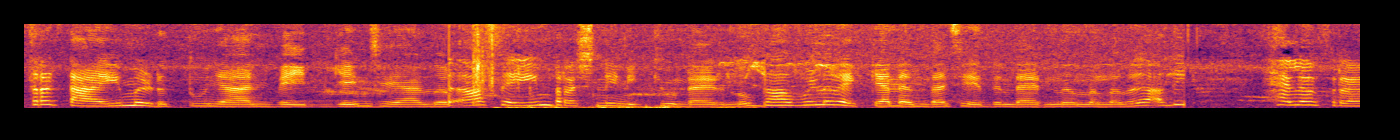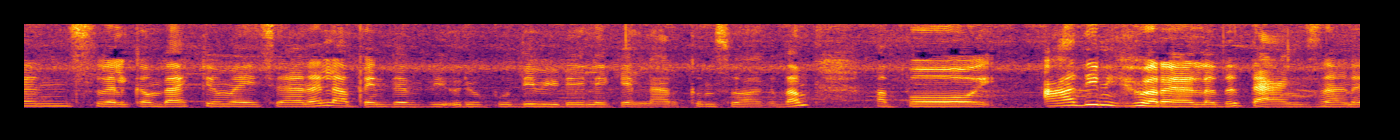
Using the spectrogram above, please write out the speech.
എത്ര ടൈം എടുത്തു ഞാൻ വെയിറ്റ് ഗെയിൻ ചെയ്യാൻ ആ സെയിം പ്രശ്നം എനിക്കും ഉണ്ടായിരുന്നു. ഡബിൾ വെക്കാൻ എന്താ ചെയ്തിട്ടുണ്ടായിരുന്നു എന്നുള്ളത് അത് hello friends welcome back to my channel അപ്പോൾ എന്റെ ഒരു പുതിയ വീഡിയോയിലേക്ക് എല്ലാവർക്കും സ്വാഗതം. അപ്പോൾ ആദ്യം എനിക്ക് പറയാനുള്ളത് താങ്ക്സ് ആണ്.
